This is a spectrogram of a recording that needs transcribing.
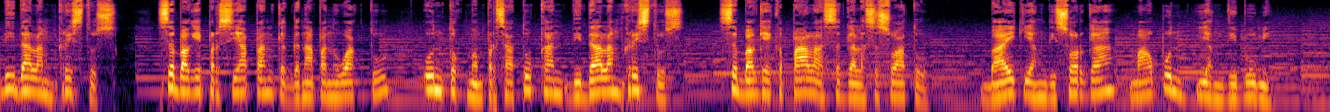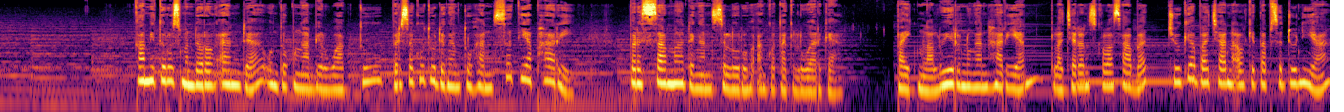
di dalam Kristus, sebagai persiapan kegenapan waktu untuk mempersatukan di dalam Kristus sebagai kepala segala sesuatu, baik yang di sorga maupun yang di bumi. Kami terus mendorong Anda untuk mengambil waktu bersekutu dengan Tuhan setiap hari bersama dengan seluruh anggota keluarga. Baik melalui renungan harian, pelajaran sekolah sahabat, juga bacaan Alkitab sedunia,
